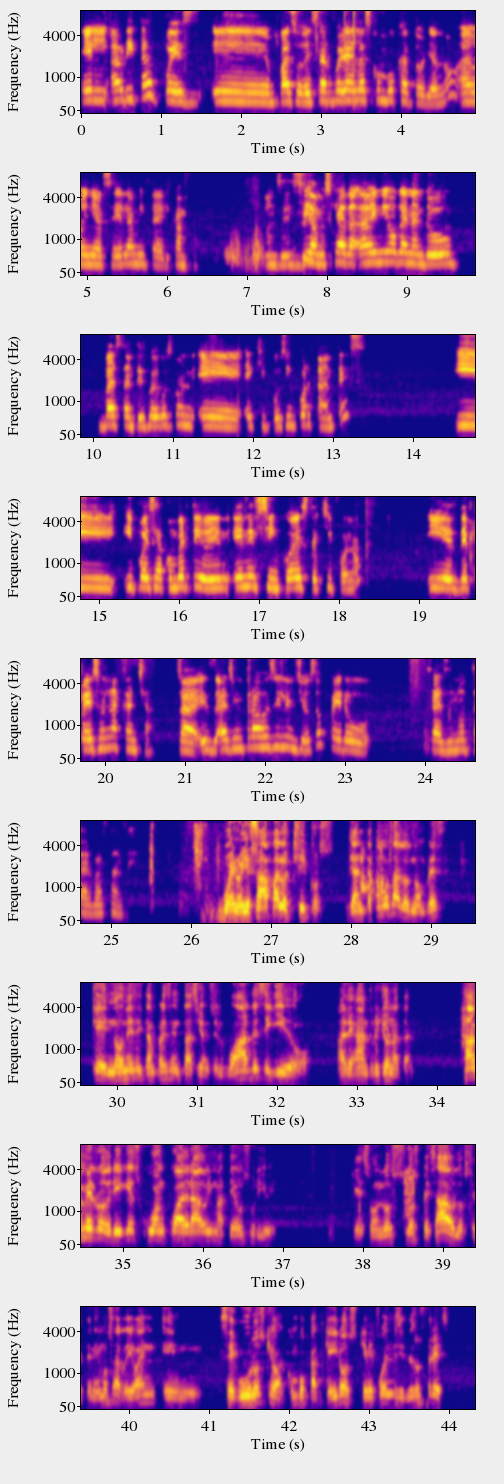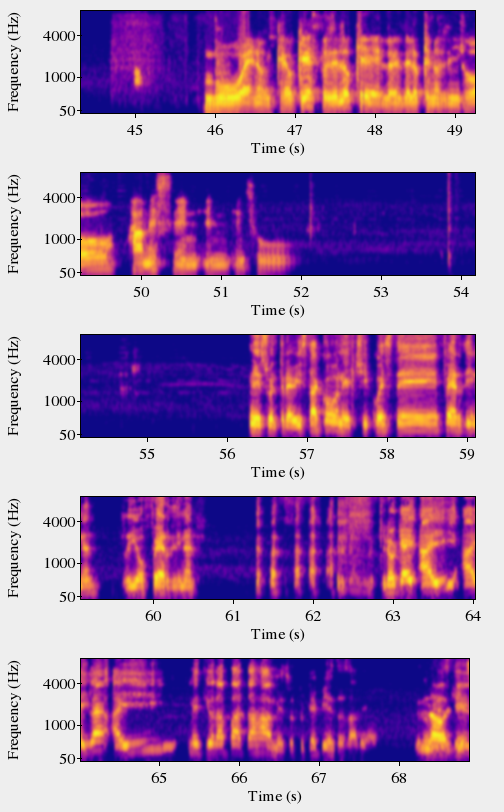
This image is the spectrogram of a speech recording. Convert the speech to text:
Él ahorita pues eh, pasó de estar fuera de las convocatorias, ¿no? A adueñarse de la mitad del campo. Entonces, Sí. digamos que ha venido ganando bastantes juegos con eh, equipos importantes y, y, pues se ha convertido en, en el 5 de este equipo, ¿no? Y es de peso en la cancha. O sea, es, hace un trabajo silencioso, pero se hace notar bastante. Bueno, y esa va para los chicos. Ya entramos a los nombres que no necesitan presentación. Se los voy a dar de seguido, Alejandro y Jonathan. James Rodríguez, Juan Cuadrado y Mateo Zuribe, que son los, los pesados, los que tenemos arriba en, en seguros que va a convocar Queiroz. ¿Qué me pueden decir de esos tres? Bueno, creo que después de lo que, de lo que nos dijo James en, en- en su En su entrevista con el chico este Ferdinand, Río Ferdinand. Creo que ahí, ahí, ahí, la, ahí metió la pata James. ¿O tú qué piensas, Alejo? ¿Tú no crees que él-.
